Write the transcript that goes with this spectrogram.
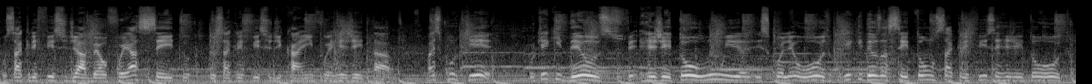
O sacrifício de Abel foi aceito e o sacrifício de Caim foi rejeitado. Mas por quê? Por que, que Deus rejeitou um e escolheu o outro? Por que, que Deus aceitou um sacrifício e rejeitou outro?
